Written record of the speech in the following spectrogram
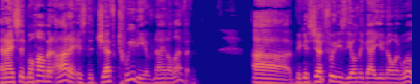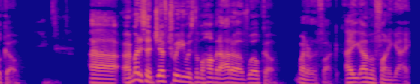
And I said Muhammad Atta is the Jeff Tweedy of 9/11. Uh because Jeff Tweedy is the only guy you know in Wilco. Uh I might have said Jeff Tweedy was the Muhammad Atta of Wilco. Whatever the fuck. I, I'm a funny guy.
